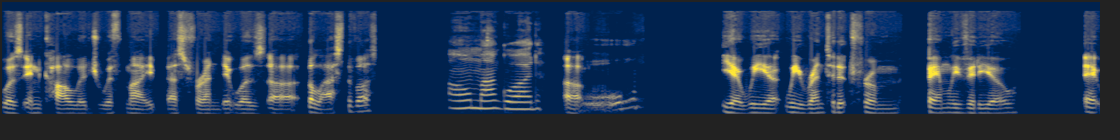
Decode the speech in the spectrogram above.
was in college with my best friend. It was uh, The Last of Us. oh my god. Oh, yeah, we uh, we rented it from Family Video. It,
